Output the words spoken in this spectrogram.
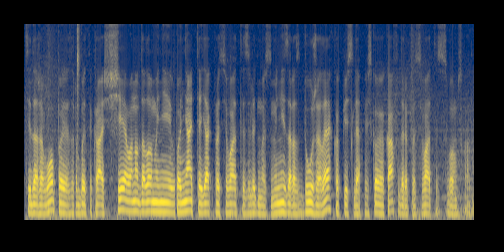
ці даже ВОПи, зробити краще. Ще воно дало мені поняття, як працювати з людьми. Мені зараз дуже легко після військової кафедри працювати з особовим складом.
